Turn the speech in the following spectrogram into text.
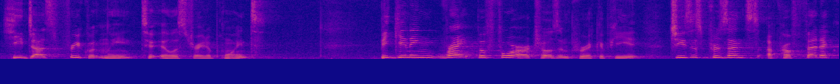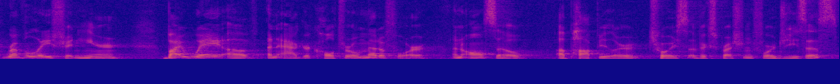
he does frequently to illustrate a point. Beginning right before our chosen pericope, Jesus presents a prophetic revelation here by way of an agricultural metaphor, and also a popular choice of expression for Jesus.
